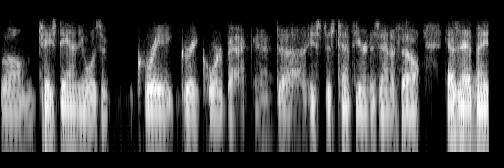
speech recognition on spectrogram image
Well, Chase Daniel was a great, great quarterback, and uh, he's just tenth year in his NFL. Hasn't had many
